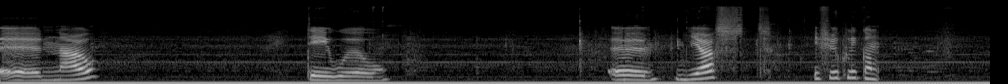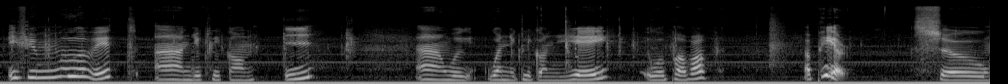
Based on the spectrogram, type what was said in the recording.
Uh, now they will uh, just if you click on if you move it and you click on E and we, when you click on yay it will pop up up here so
